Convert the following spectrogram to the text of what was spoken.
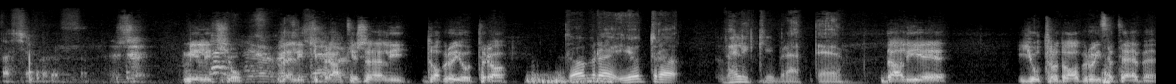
To će bude super. Miliću, veliki brat ti želi dobro jutro. Dobro jutro, veliki brate. Da li je jutro dobro i za tebe?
